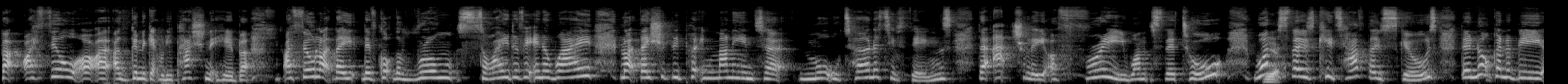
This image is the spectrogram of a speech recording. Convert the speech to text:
But I feel I, am going to get really passionate here, but I feel like they they've got the wrong side of it in a way. Like they should be putting money into more alternative things that actually are free once they're taught. Once yeah. those kids have those skills, they're not going to be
